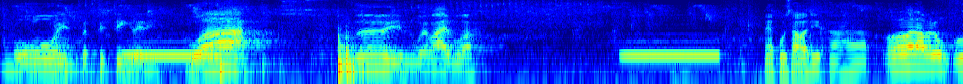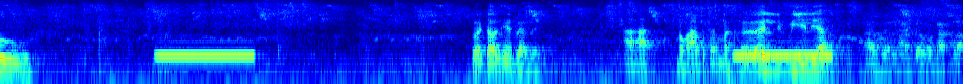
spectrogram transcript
มันมีโอ้ยติ๊กเป็นฟิตติ้งเลยนี่บัวเฮ้ยถึงไหว้ไหว้บัว แม่ผู้สวัสดีครับเออมาแล้วมาลูกอู้ ร้อยเจ้าเทศแบบไหนอะอะน้องอาประทันมาเอ้ยลิวี่เรียเอาเพื่อนง่ายเจ้าก็ตักละ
